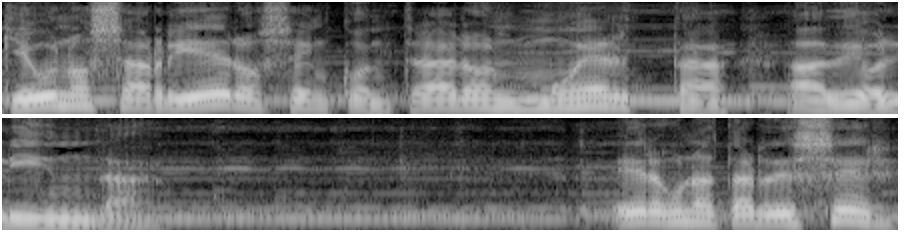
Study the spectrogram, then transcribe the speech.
que unos arrieros encontraron muerta a Deolinda. Era un atardecer.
